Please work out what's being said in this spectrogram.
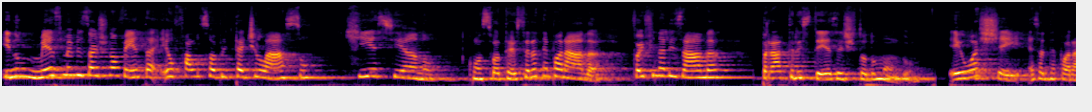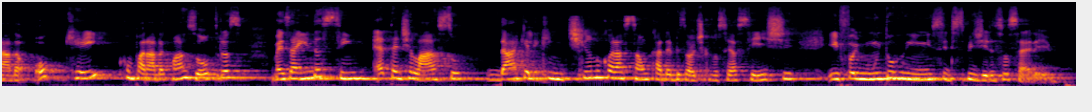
E no mesmo episódio 90 eu falo sobre Ted Lasso, que esse ano com a sua terceira temporada, foi finalizada para tristeza de todo mundo. Eu achei essa temporada ok comparada com as outras, mas ainda assim é Ted Laço, dá aquele quentinho no coração cada episódio que você assiste, e foi muito ruim se despedir dessa série.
